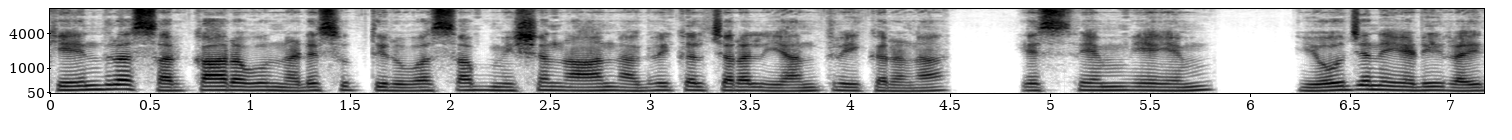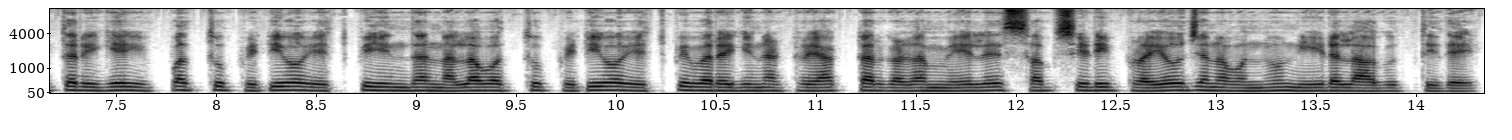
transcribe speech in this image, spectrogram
ಕೇಂದ್ರ ಸರ್ಕಾರವು ನಡೆಸುತ್ತಿರುವ ಸಬ್ ಮಿಷನ್ ಆನ್ ಅಗ್ರಿಕಲ್ಚರಲ್ ಯಾಂತ್ರೀಕರಣ ಎಸ್ಎಂಎಎಂ ಯೋಜನೆಯಡಿ ರೈತರಿಗೆ ಇಪ್ಪತ್ತು ಪಿಟಿಒ ಎಚ್ಪಿಯಿಂದ ನಲವತ್ತು ಪಿಟಿಒ ಎಚ್ಪಿವರೆಗಿನ ಟ್ರ್ಯಾಕ್ಟರ್ಗಳ ಮೇಲೆ ಸಬ್ಸಿಡಿ ಪ್ರಯೋಜನವನ್ನು ನೀಡಲಾಗುತ್ತಿದೆ.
